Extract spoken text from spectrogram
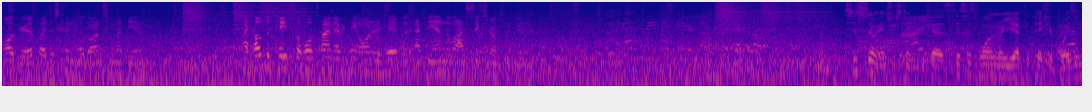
All grip. I just couldn't hold on to him at the end. I held the pace the whole time, everything I wanted to hit, but at the end, the last six reps was good. It's just so interesting because this is one where you have to pick your poison.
